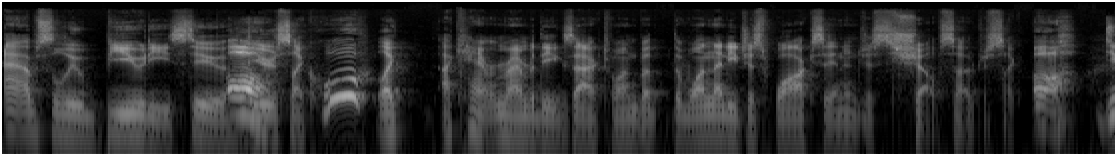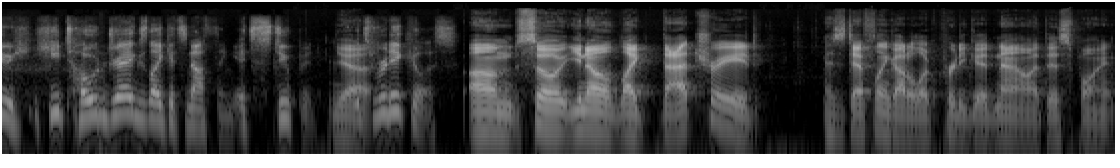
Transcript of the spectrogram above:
absolute beauties too. Oh. You're just like, whoo! Like I can't remember the exact one, but the one that he just walks in and just shelves up, just like, oh, Dude, he toe drags like it's nothing. It's stupid. Yeah. It's ridiculous. um. So you know, like that trade has definitely got to look pretty good now at this point.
